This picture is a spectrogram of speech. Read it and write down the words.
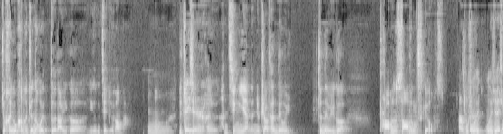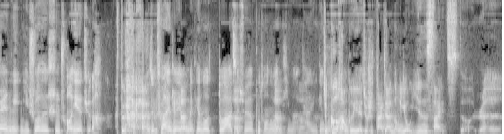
就很有可能真的会得到一个一个解决方法，嗯，就这些人是很很惊艳的，你就知道他能有真的有一个 problem solving skills，而不是我我觉得这你你说的是创业者，对，我觉得创业者因为每天都都要解决不同的问题嘛，他一定就各行各业就是大家能有 insights 的人，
